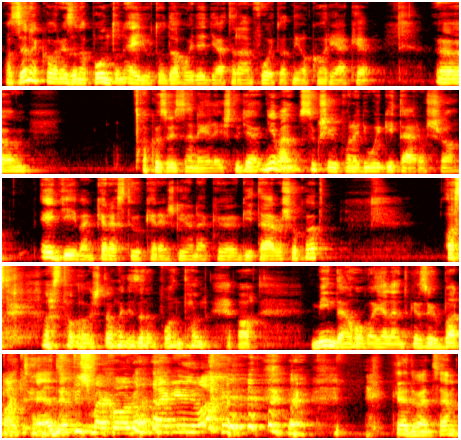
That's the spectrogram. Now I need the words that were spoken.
a zenekar ezen a ponton eljut oda, hogy egyáltalán folytatni akarják-e a közös zenélést. Ugye nyilván szükségük van egy új gitárosra. Egy éven keresztül keresgélnek gitárosokat. Azt, azt olvastam, hogy ezen a ponton a mindenhova jelentkező Buckethead. is meghallgatták, így van. kedvencem,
